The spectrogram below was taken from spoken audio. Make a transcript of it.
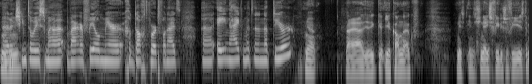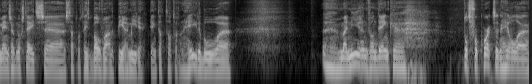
eh het Shintoïsme, waar veel meer gedacht wordt vanuit eh, eenheid met de natuur. Ja. Nou ja, je, je kan ook. In de- in de Chinese filosofie is de mens ook nog steeds, staat nog steeds bovenaan de piramide. Ik denk dat dat toch een heleboel manieren van denken. Tot voor kort een heel.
